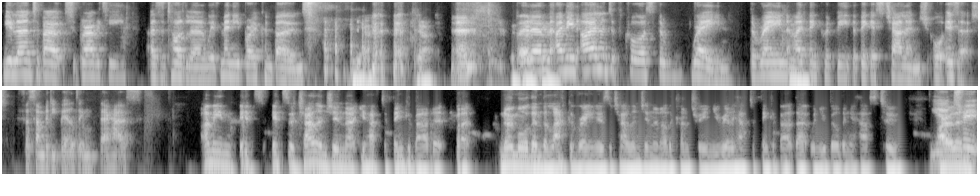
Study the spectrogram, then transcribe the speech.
you learnt about gravity as a toddler with many broken bones yeah yeah but um i mean ireland of course the rain the rain mm. i hmm. think would be the biggest challenge or is it for somebody building their house? I mean, it's it's a challenge in that you have to think about it, but no more than the lack of rain is a challenge in another country, and you really have to think about that when you're building a house too. Yeah, Ireland, true.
